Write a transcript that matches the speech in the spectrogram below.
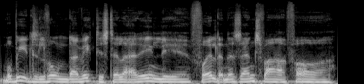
mobiltelefonen, der er vigtigst, eller er det egentlig forældrenes ansvar for,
